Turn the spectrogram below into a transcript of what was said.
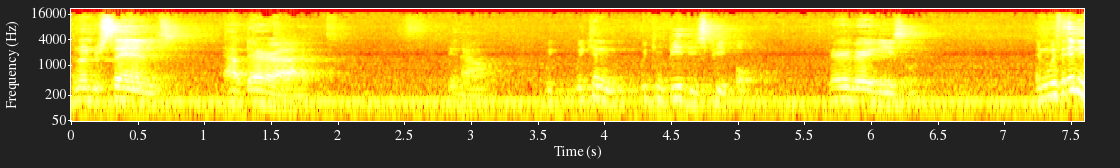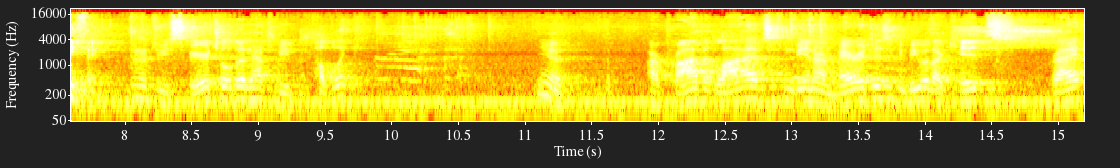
and understand, how dare I? You know, we, we, can, we can be these people very, very easily. And with anything, it doesn't have to be spiritual, it doesn't have to be public. You know, our private lives, it can be in our marriages, it can be with our kids, right?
